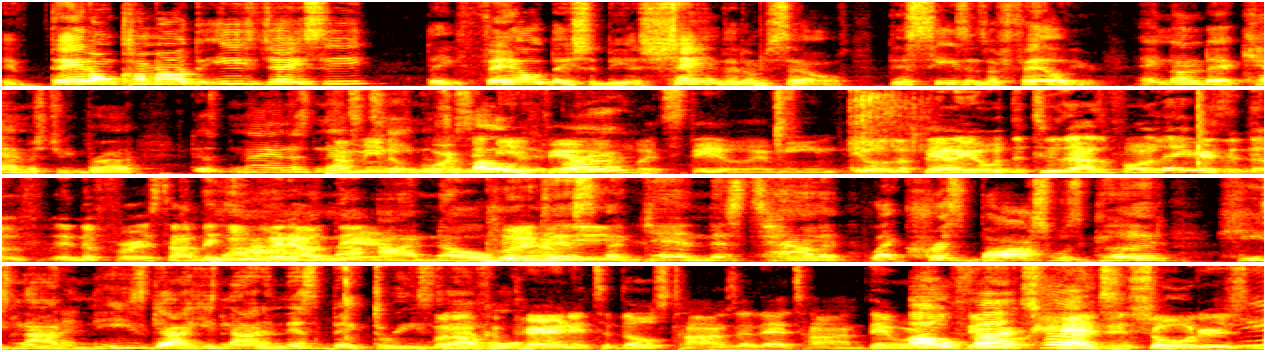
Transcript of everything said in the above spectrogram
if they don't come out the East, JC, they failed. They should be ashamed of themselves. This season's a failure. Ain't none of that chemistry, bro. This man, this next I mean, team of course, is loaded, a failure, bro. but still, I mean, it was a failure with the 2004 Lakers in the in the first time that he went out Nah, there. I know, but I this mean- again, this talent, like Chris Bosh was good. He's not in these guys. He's not in this big threes But I'm level. comparing it to those times at that time. They were, Oh, they facts, were facts. and shoulders Yeah.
